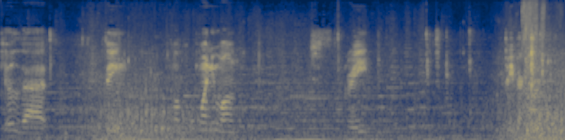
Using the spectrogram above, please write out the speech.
kill that thing. Level 21. Which is great. Payback.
